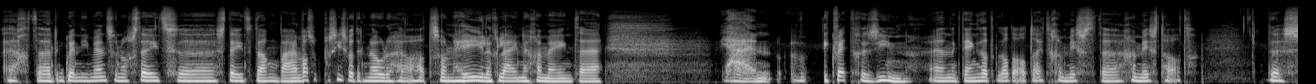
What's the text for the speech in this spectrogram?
echt. Uh, ik ben die mensen nog steeds, uh, steeds dankbaar. En was ook precies wat ik nodig had. Zo'n hele kleine gemeente. Ja, en ik werd gezien. En ik denk dat ik dat altijd gemist, uh, gemist had. Dus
